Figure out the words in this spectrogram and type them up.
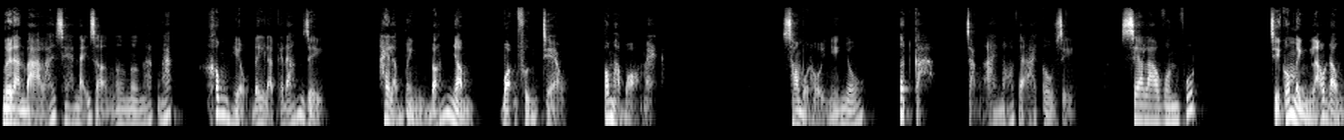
Người đàn bà lái xe nãy giờ ngơ ngơ ngác ngác, không hiểu đây là cái đám gì, hay là mình đón nhầm bọn phường trèo có mà bỏ mẹ. Sau một hồi nhí nhố, tất cả chẳng ai nói với ai câu gì. Xe lao vun vút. Chỉ có mình lão đồng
